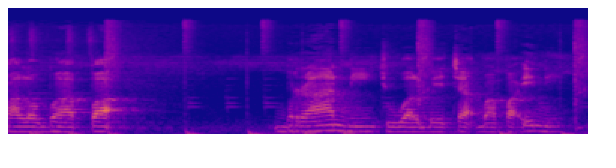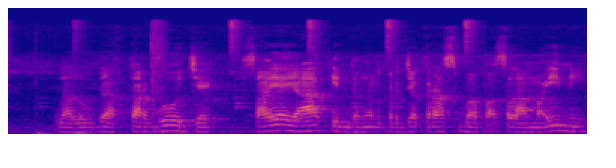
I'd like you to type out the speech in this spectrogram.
kalau Bapak berani jual becak Bapak ini lalu daftar Gojek saya yakin dengan kerja keras Bapak selama ini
